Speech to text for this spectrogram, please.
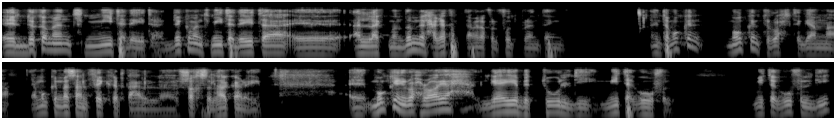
ال document metadata ال document metadata قال لك من ضمن الحاجات اللي بتعملها في ال footprinting انت ممكن ممكن تروح تجمع يعني ممكن مثلا الفكر بتاع الشخص الهاكر إيه؟ ممكن يروح رايح جايب ال tool دي Metagoofil Metagoofil دي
